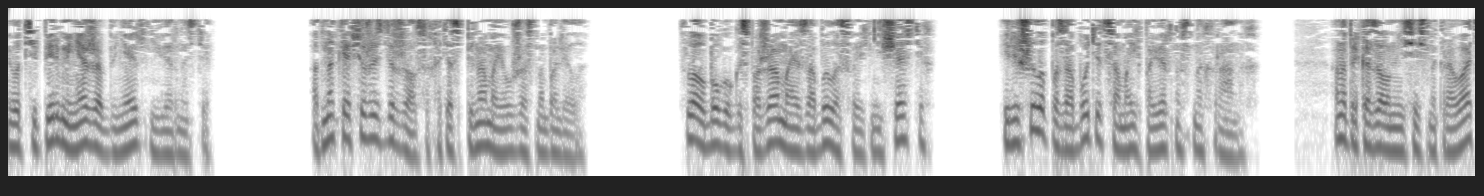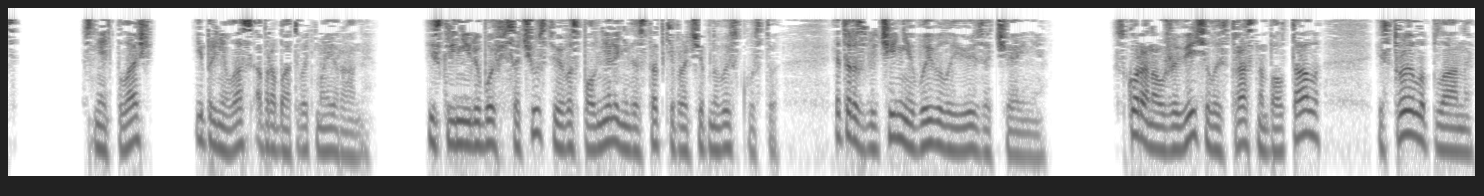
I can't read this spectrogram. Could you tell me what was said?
И вот теперь меня же обвиняют в неверности. Однако я все же сдержался, хотя спина моя ужасно болела. Слава богу, госпожа моя забыла о своих несчастьях и решила позаботиться о моих поверхностных ранах. Она приказала мне сесть на кровать, снять плащ и принялась обрабатывать мои раны. Искренняя любовь и сочувствие восполняли недостатки врачебного искусства. Это развлечение вывело ее из отчаяния. Скоро она уже весело и страстно болтала и строила планы,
